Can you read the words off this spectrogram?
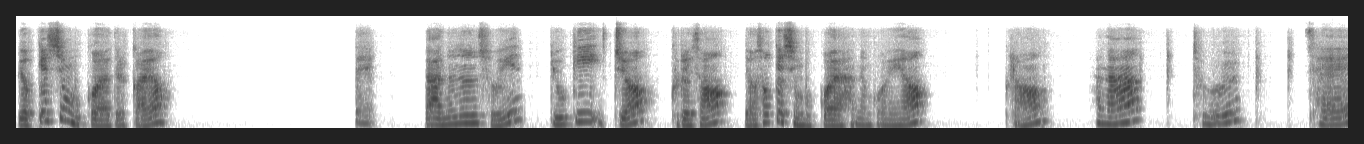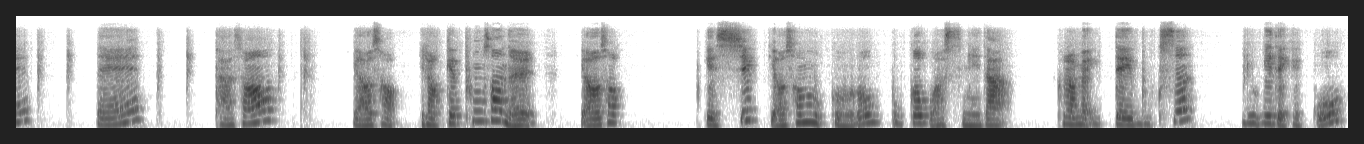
몇 개씩 묶어야 될까요? 네, 나누는 수인 6이 있죠. 그래서 6개씩 묶어야 하는 거예요. 그럼 하나, 둘, 셋, 넷, 다섯, 여섯 이렇게 풍선을 여섯 개씩 여섯 묶음으로 묶어 보았습니다. 그러면 이때의 몫은 6이 되겠고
